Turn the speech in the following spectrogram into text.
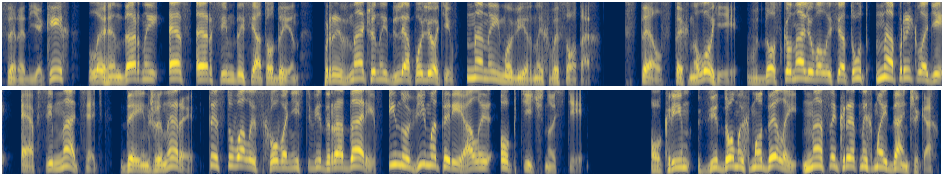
серед яких легендарний СР-71, призначений для польотів на неймовірних висотах. Стелс технології вдосконалювалися тут на прикладі F-17, де інженери тестували схованість від радарів і нові матеріали оптічності. Окрім відомих моделей на секретних майданчиках,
